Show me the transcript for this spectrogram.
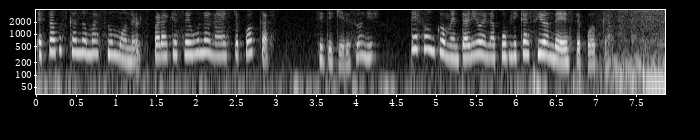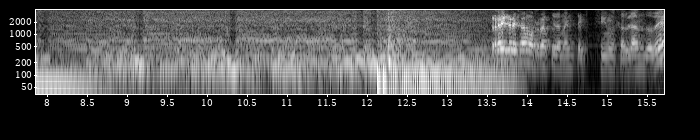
está buscando más summoners para que se unan a este podcast. Si te quieres unir, deja un comentario en la publicación de este podcast. Regresamos rápidamente. Seguimos hablando de.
